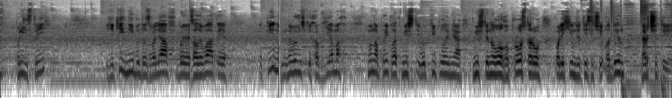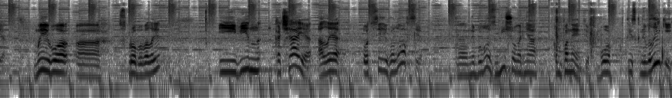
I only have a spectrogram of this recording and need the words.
спеціальний пристрій, який ніби дозволяв би заливати піну в невеличких об'ємах. Ну, наприклад, між утеплення міжстінового простору Polyhim 2001 R4. Ми його е, спробували, і він качає, але от цій головці е, не було змішування компонентів, бо тиск невеликий.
